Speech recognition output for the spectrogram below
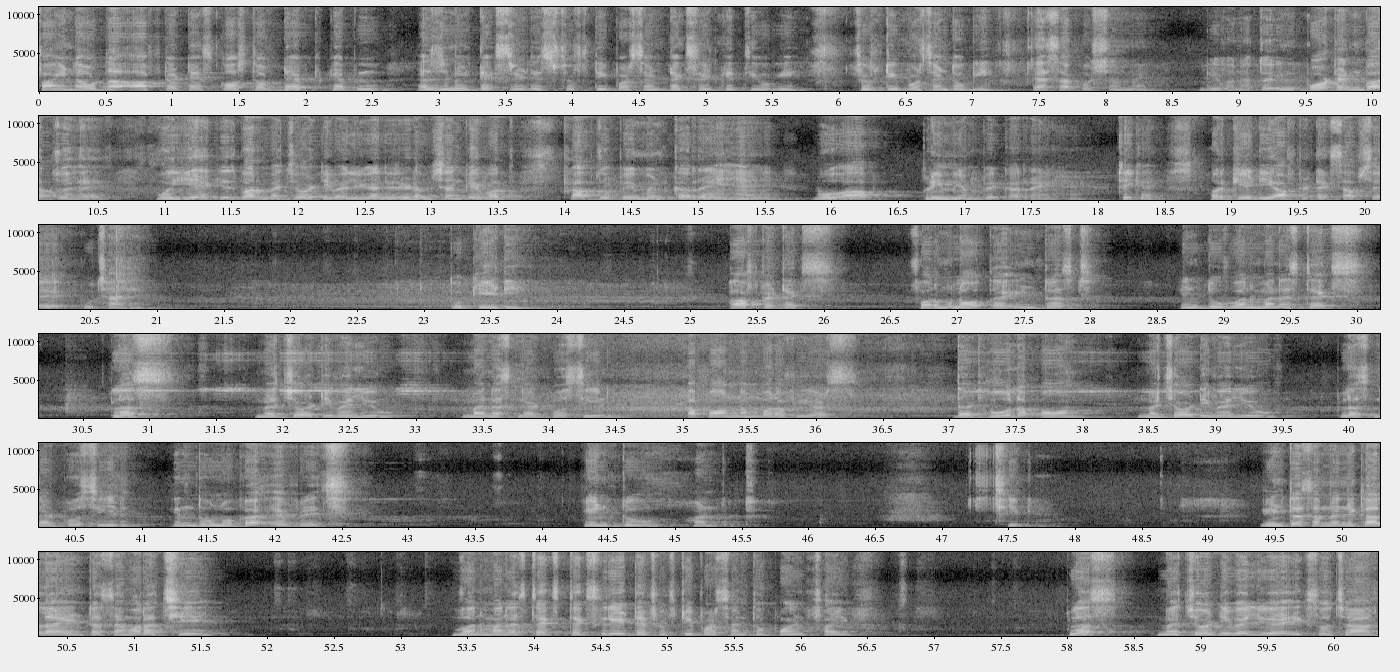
Find out the after tax cost of dept capital assuming tax rate is 50 percent tax rate कितनी होगी? 50 परसेंट होगी। ऐसा क्वेश्चन में गिवन है। तो इम्पोर्टेंट बात जो है, वो ये है कि इस बार मेच्योरिटी वैल्यू यानी रिडम्शन के वक्त आप जो पेमेंट कर रहे हैं, वो आप प्रीमियम पे कर रहे हैं। ठीक है? और के डी आफ्टर टैक्स आपसे पूछा है? तो K D after tax formula होता है interest into one minus tax plus maturity value minus net proceed upon number of years that whole upon maturity value plus net proceed इन दोनों का average into hundred ठीक है? Interest हमने निकाला है interest हमारा छः one minus tax tax rate है फिफ्टी परसेंट तो point five plus maturity value है एक सौ चार।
